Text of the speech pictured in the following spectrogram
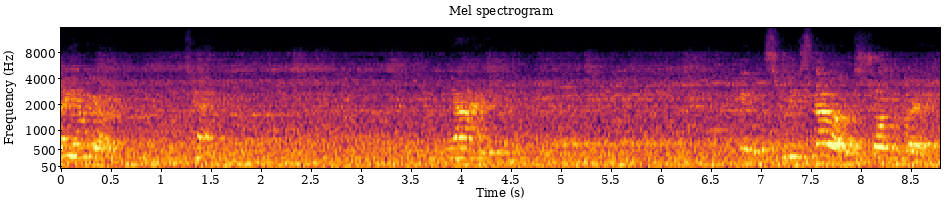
Ready? Here we go. Ten, nine, eight. Squeeze those shoulder blades.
